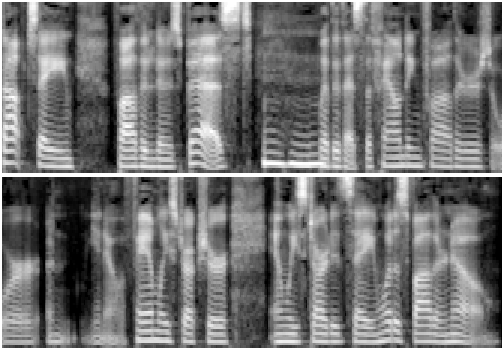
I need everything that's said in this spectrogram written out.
stopped saying father knows best, mm-hmm. whether that's the founding fathers or you know a family structure, and we started saying what does father know,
